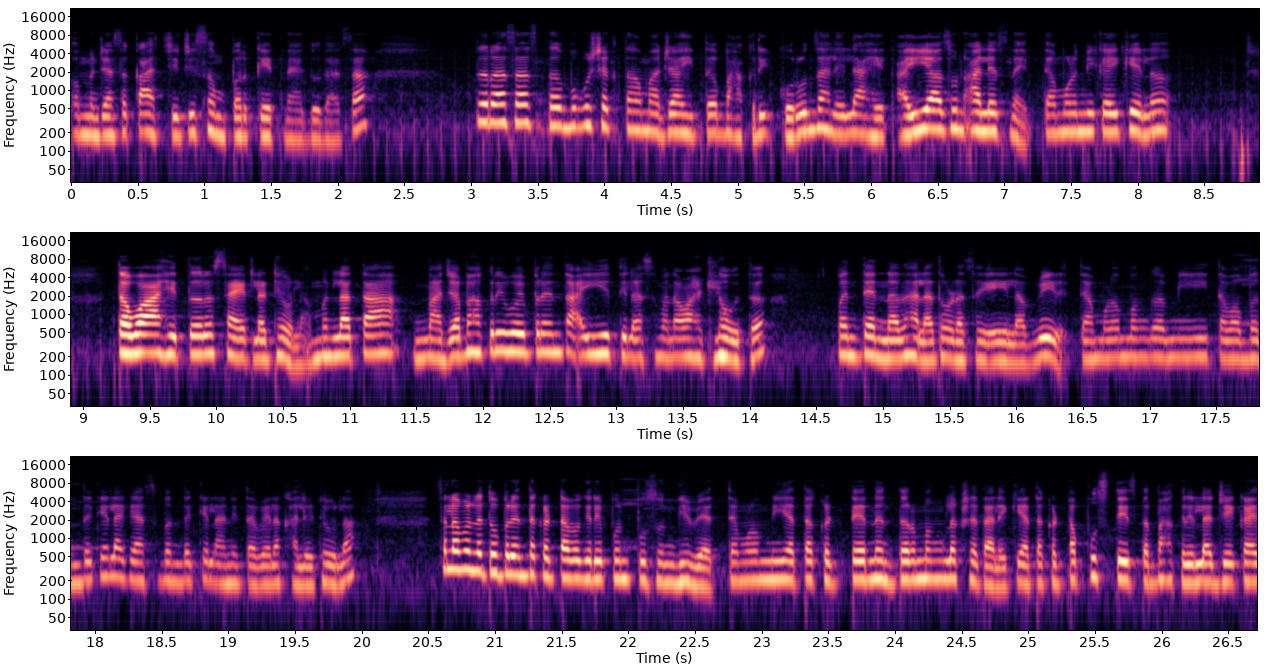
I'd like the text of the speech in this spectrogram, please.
म्हणजे असं काचेची संपर्क येत नाही दुधाचा. तर असं असतं. बघू शकता माझ्या इथं भाकरी करून झालेल्या आहेत. आई अजून आल्याच नाहीत. त्यामुळे मी काय केलं? तवा आहे तर साईडला ठेवला. म्हणलं आता माझ्या भाकरी होईपर्यंत आई येतील असं मला वाटलं होतं. पण त्यांना झाला थोडासा यायला वेळ. त्यामुळं मग मी तवा बंद केला. गॅस बंद केला आणि तव्याला खाली ठेवला. चला म्हणलं तोपर्यंत कट्टा वगैरे पण पुसून घेऊयात. त्यामुळं मी आता कट्ट्यानंतर मग लक्षात आले की आता कट्टा पुसतेच. तर भाकरीला जे काय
